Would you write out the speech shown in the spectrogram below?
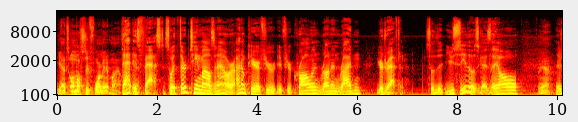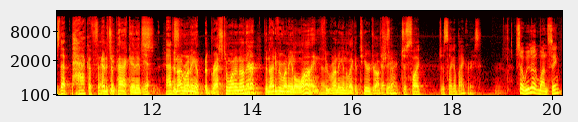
yeah, it's almost a four-minute mile. That is fast. So at 13 miles an hour, I don't care if you're if you're crawling, running, riding, you're drafting. So that you see those guys, they all. Yeah. There's that pack effect. And it's a pack, and it's yeah, they're not running abreast to one another. No. They're not even running in a line. They're running in like a teardrop That's shape. That's right, just like just like a bike race. So we learned one thing.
